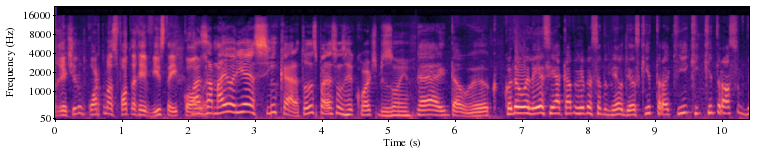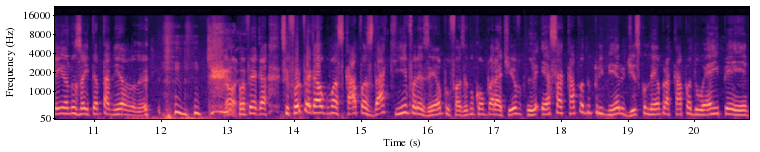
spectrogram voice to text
retiram, corta umas fotos da revista e cola. Mas a maioria é assim, cara. Todas parecem uns recortes bizonho. É, então, eu- quando eu olhei assim a capa, eu fiquei pensando, meu Deus, que, tro que, que, que troço bem anos 80 mesmo, né? Não, For pegar, se for pegar algumas capas daqui, por exemplo, fazendo um comparativo, essa capa do primeiro disco lembra a capa do RPM.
